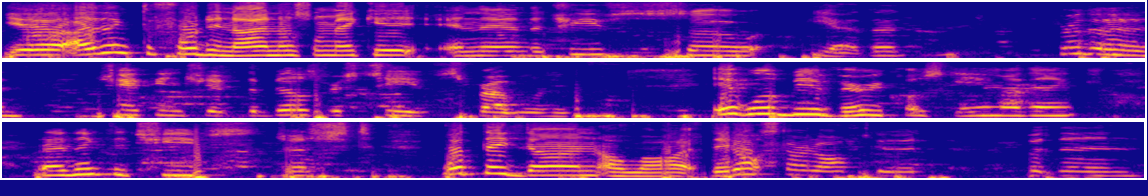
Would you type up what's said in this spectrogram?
Yeah, I think the 49ers will make it, and then the Chiefs. So, yeah, the, for the championship, the Bills versus Chiefs, probably. It will be a very close game, I think. But I think the Chiefs just, what they've done a lot, they don't start off good but then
